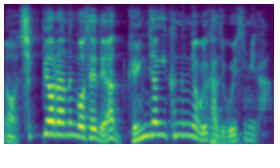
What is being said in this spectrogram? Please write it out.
어, 식별하는 것에 대한 굉장히 큰 능력을 가지고 있습니다.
